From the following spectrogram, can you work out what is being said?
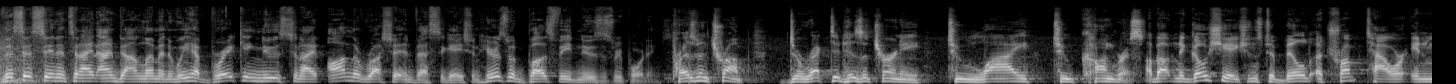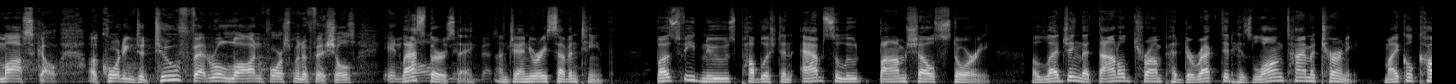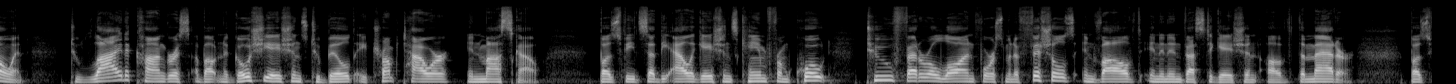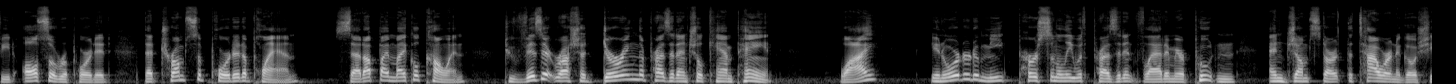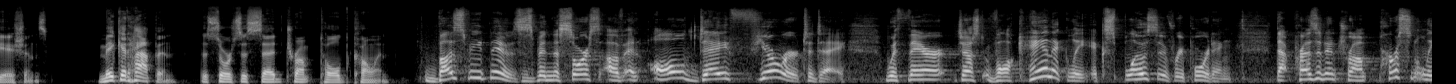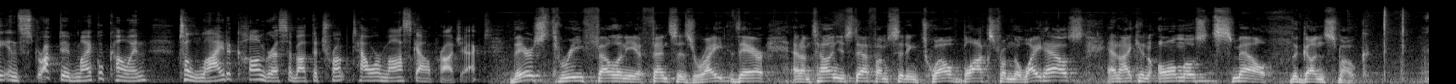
This is CNN Tonight. I'm Don Lemon, and we have breaking news tonight on the Russia investigation. Here's what BuzzFeed News is reporting President Trump directed his attorney to lie to Congress about negotiations to build a Trump Tower in Moscow, according to two federal law enforcement officials. Last Thursday, on January 17th, BuzzFeed News published an absolute bombshell story alleging that Donald Trump had directed his longtime attorney, Michael Cohen, to lie to Congress about negotiations to build a Trump Tower in Moscow. BuzzFeed said the allegations came from, quote, two federal law enforcement officials involved in an investigation of the matter. BuzzFeed also reported that Trump supported a plan set up by Michael Cohen to visit Russia during the presidential campaign. Why? In order to meet personally with President Vladimir Putin and jumpstart the tower negotiations. Make it happen, the sources said Trump told Cohen. BuzzFeed News has been the source of an all day furor today with their just volcanically explosive reporting that President Trump personally instructed Michael Cohen to lie to Congress about the Trump Tower Moscow project. There's three felony offenses right there. And I'm telling you, Steph, I'm sitting 12 blocks from the White House, and I can almost smell the gun smoke.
